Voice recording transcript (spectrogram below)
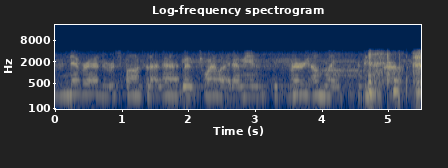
I've never had the response that I've had with Twilight. I mean, it's very humbling to be.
